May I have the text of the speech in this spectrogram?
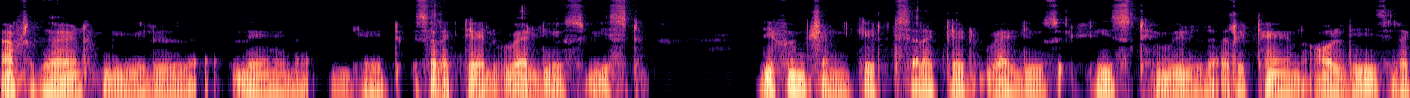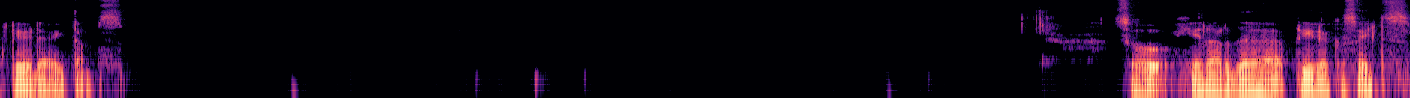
after that, we will then get selected values list. The function get selected values list will return all the selected items. So here are the prerequisites.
